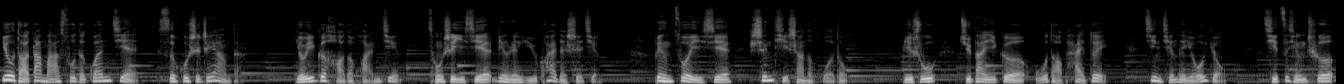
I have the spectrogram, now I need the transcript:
诱导大麻素的关键似乎是这样的：有一个好的环境，从事一些令人愉快的事情，并做一些身体上的活动，比如举办一个舞蹈派对、尽情的游泳、骑自行车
